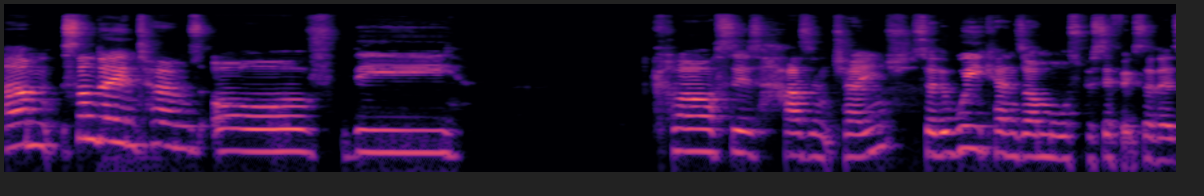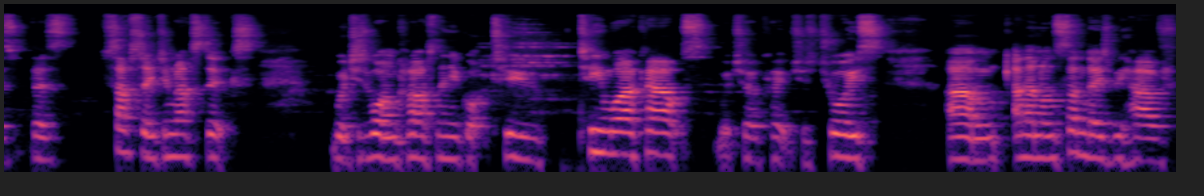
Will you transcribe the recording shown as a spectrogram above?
Um, Sunday, in terms of the classes, hasn't changed. So the weekends are more specific. So there's there's Saturday gymnastics, which is one class, and then you've got two team workouts, which are coach's choice. Um, and then on Sundays we have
